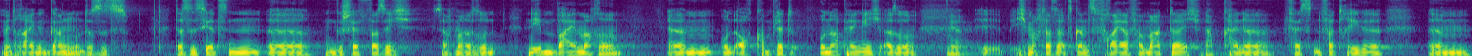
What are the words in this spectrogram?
mit reingegangen. Und das ist, das ist jetzt ein, äh, ein Geschäft, was ich, ich sag mal, so nebenbei mache ähm, und auch komplett unabhängig. Also Ja. äh, ich mache das als ganz freier Vermarkter. Ich habe keine festen Verträge. Ähm,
